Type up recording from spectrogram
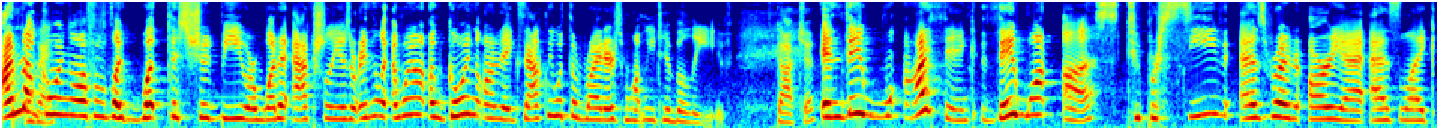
I'm not Okay. going off of like what this should be or what it actually is or anything like. I'm going, I'm going on exactly what the writers want me to believe, Gotcha. and they I think they want us to perceive Ezra and Aria as like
